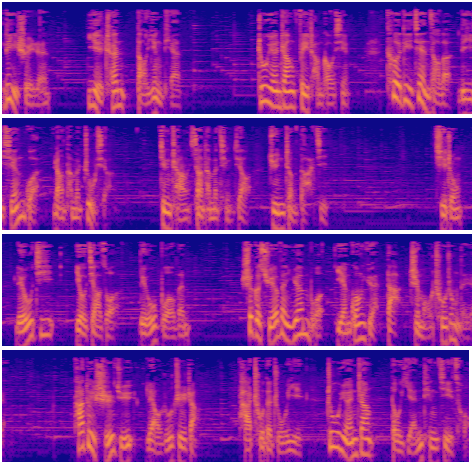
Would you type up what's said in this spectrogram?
溧水人叶琛到应天。朱元璋非常高兴，特地建造了礼贤馆让他们住下，经常向他们请教军政大计。其中，刘基又叫做刘伯温，是个学问渊博、眼光远大、智谋出众的人。他对时局了如指掌。他出的主意，朱元璋都言听计从。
